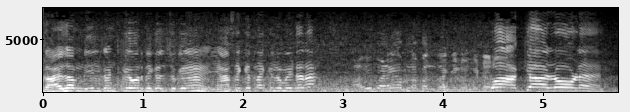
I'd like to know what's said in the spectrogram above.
गाइस हम नीलकंठ की ओर निकल चुके हैं। यहाँ से कितना किलोमीटर है? अभी पड़ेगा अपना पंद्रह किलोमीटर। वाह क्या रोड है।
